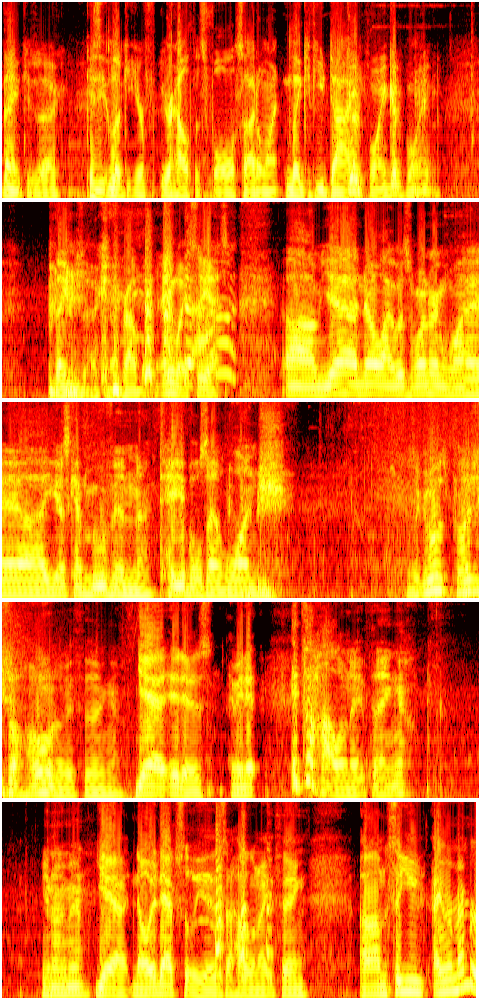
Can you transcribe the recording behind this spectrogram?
Thank you, Zach. Because you look at your your health is full, so I don't want like if you die. Good point. Good point. Thank you, Zach. No problem. anyway, so yes, Um, yeah, no, I was wondering why uh, you guys kept moving tables at lunch. I was like, oh, it's probably just a Hollow Knight thing. yeah, it is. I mean, it. It's a Hollow Knight thing. You know what I mean? Yeah, no, it absolutely is a Hollow Knight thing. Um, so you, I remember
